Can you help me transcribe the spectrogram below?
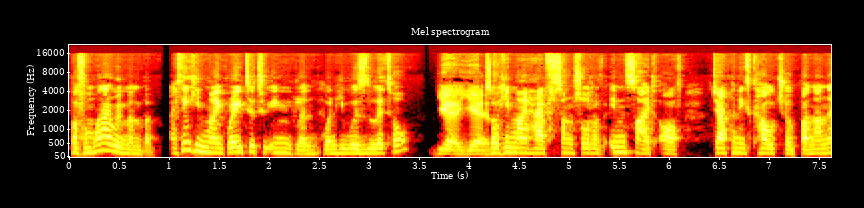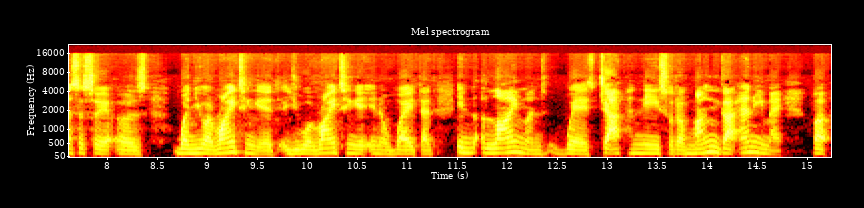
but from what I remember, I think he migrated to England when he was little. Yeah, yeah. So he might have some sort of insight of Japanese culture, but not necessarily as when you are writing it, you are writing it in a way that in alignment with Japanese sort of manga anime. But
